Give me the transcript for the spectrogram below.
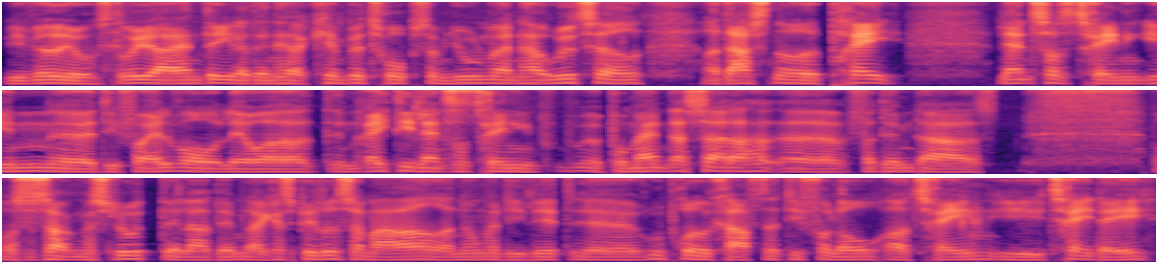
vi ved jo, Stryger er en del af den her kæmpe trup, som Julemand har udtaget, og der er sådan noget præ landsholdstræning, inden øh, de for alvor laver den rigtige landsholdstræning på- på mandag, så er der øh, for dem, der er, hvor sæsonen er slut, eller dem, der ikke har spillet så meget, og nogle af de lidt øh, uprøvede kræfter, de får lov at træne i tre dage,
